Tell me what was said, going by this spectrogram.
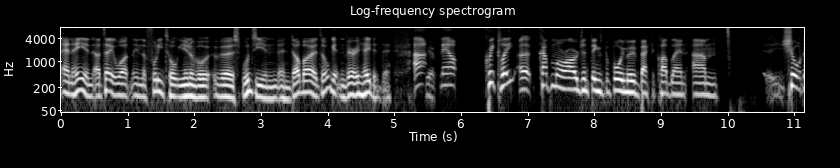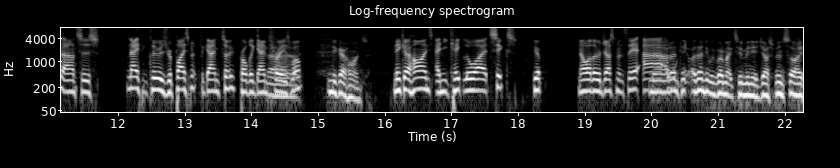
and he and I tell you what, in the footy talk universe, Woodsy and, and Dobbo, it's all getting very heated there. Uh, Yep. Now, quickly, a couple more Origin things before we move back to Clubland. Um, short answers. Nathan Cleary's replacement for game two, probably game three as Uh, well. Nicho Hynes. Nicho Hynes, and you keep Luai at six. Yep. No other adjustments there. Uh, No, I don't think I don't think we've got to make too many adjustments. So,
